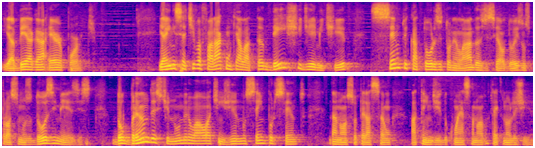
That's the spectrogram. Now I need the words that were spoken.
e a BH Airport. E a iniciativa fará com que a Latam deixe de emitir 114 toneladas de CO2 nos próximos 12 meses, dobrando este número ao atingirmos 100% da nossa operação atendido com essa nova tecnologia.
